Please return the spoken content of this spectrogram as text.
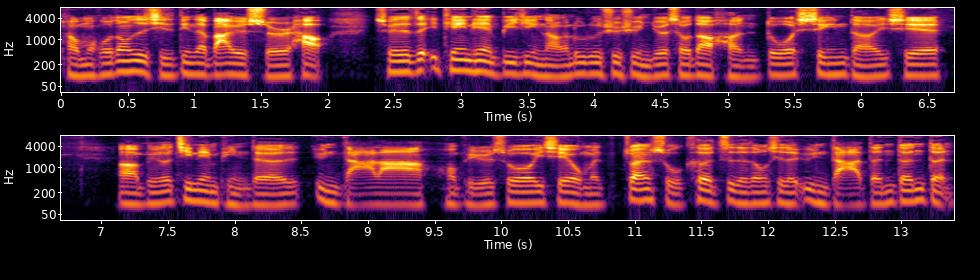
好，我们活动日期实定在八月十二号。随着这一天一天的逼近，然后陆陆续续你就会收到很多新的一些啊、比如说纪念品的韵达啦，哦，比如说一些我们专属刻制的东西的韵达等等等。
